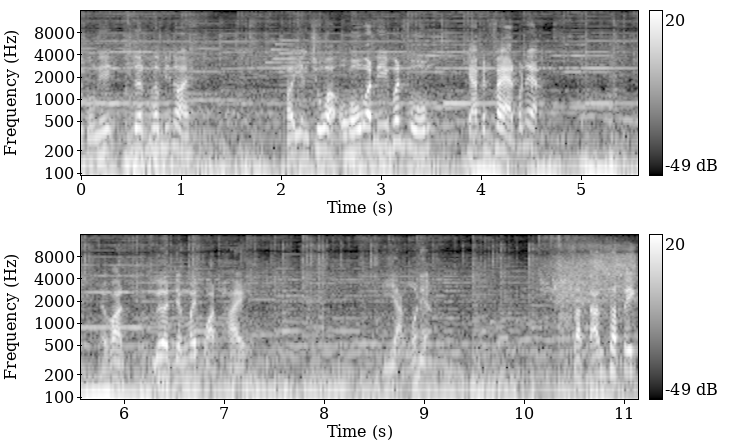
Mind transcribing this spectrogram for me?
ยู่ตรงนี้เลือดเพิ่มนิดหน่อยเขายังชั่วโอ้โหวันดีเพื่อนฝูงแกเป็นแฝดปะเนี่ยเดี๋ยวก่อนเลือดยังไม่ปลอดภัยอีหยังวะเนี่ยสตันสติ๊ก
